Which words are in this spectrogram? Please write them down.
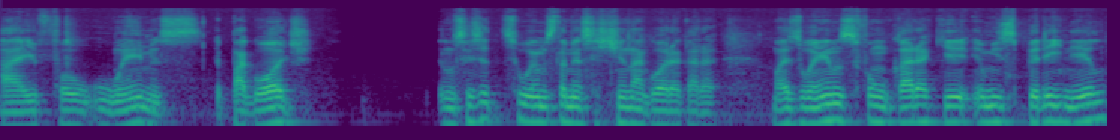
Aí foi o Emes, é pagode. Eu não sei se, se o Emes tá me assistindo agora, cara. Mas o Emes foi um cara que eu me esperei nele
